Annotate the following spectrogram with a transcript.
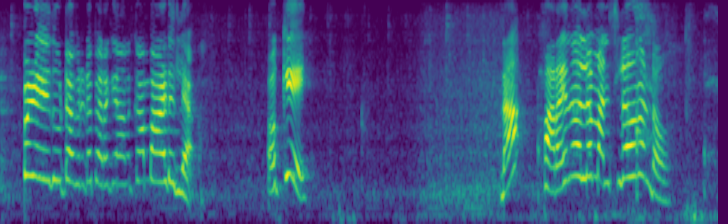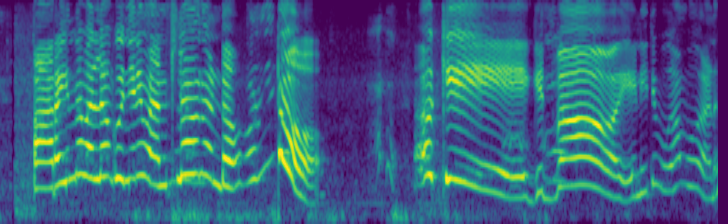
എപ്പോഴും ഏതുകൊണ്ട് അവരുടെ പിറകെ നടക്കാൻ പാടില്ല. ഓക്കെ പറയുന്ന വല്ലതും മനസ്സിലാവുന്നുണ്ടോ? പറയുന്ന വല്ലതും കുഞ്ഞിന് മനസ്സിലാവുന്നുണ്ടോ? ഉണ്ടോ? ഓക്കേ ഗുഡ് ബോയ് എണീറ്റ് പോകാൻ പോവാണ്.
